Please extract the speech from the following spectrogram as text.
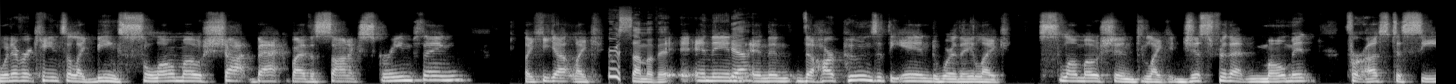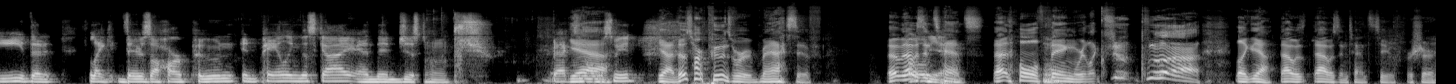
whenever it came to like being slow mo shot back by the sonic scream thing like he got like There was some of it. and then Yeah. and then the harpoons at the end where they like slow motioned like just for that moment for us to see that like there's a harpoon impaling this guy and then just back to Mm-hmm. Yeah. normal speed Yeah, those harpoons were massive. That, that was Oh, yeah. intense. That whole thing where like, like yeah, that was that was intense too for sure.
